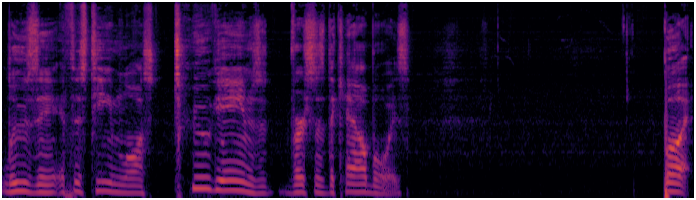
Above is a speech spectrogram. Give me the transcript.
losing if this team lost two games versus the Cowboys. But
